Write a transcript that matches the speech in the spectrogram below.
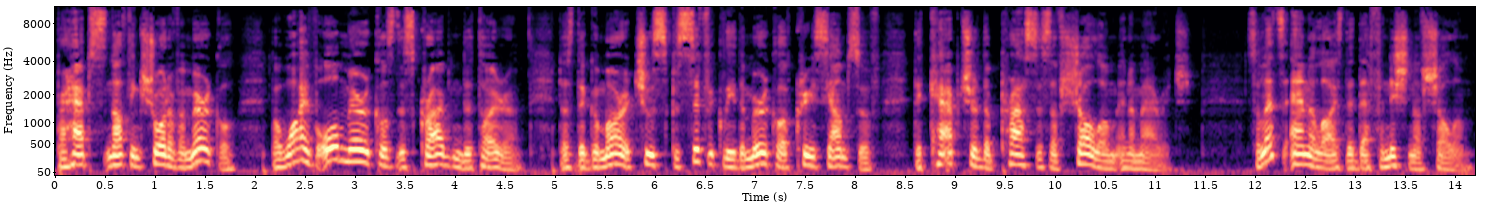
perhaps nothing short of a miracle. But why, of all miracles described in the Torah, does the Gemara choose specifically the miracle of Kriyas Yamsuf to capture the process of shalom in a marriage? So let's analyze the definition of shalom,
